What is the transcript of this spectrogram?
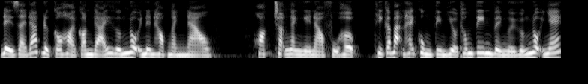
Để giải đáp được câu hỏi con gái hướng nội nên học ngành nào hoặc chọn ngành nghề nào phù hợp thì các bạn hãy cùng tìm hiểu thông tin về người hướng nội nhé.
